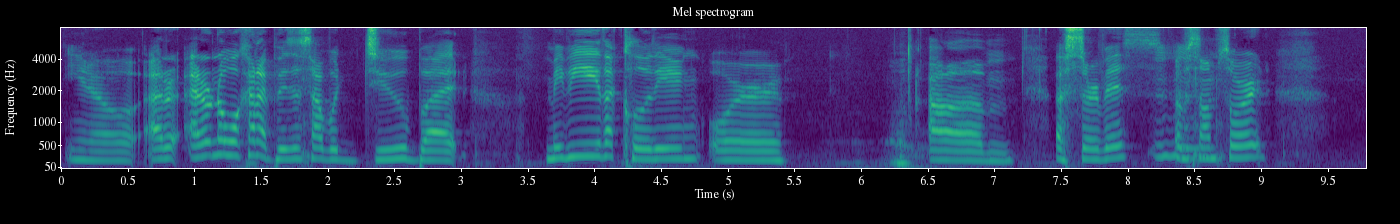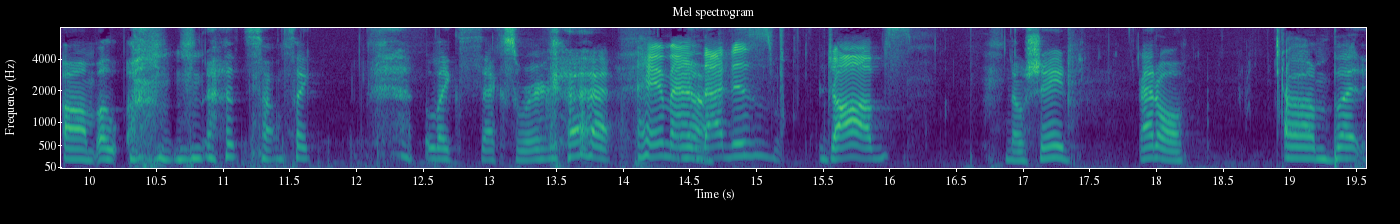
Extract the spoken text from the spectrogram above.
you know, I don't, I don't know what kind of business I would do, but maybe like clothing or um, a service of some sort. Um, a, that sounds like like sex work. Hey man, that is jobs. no shade at all. Um, but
